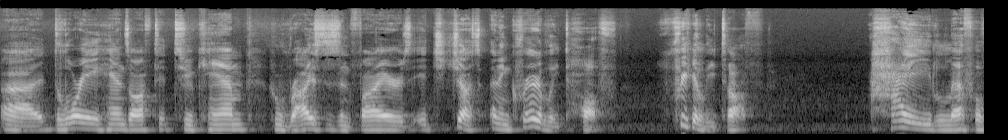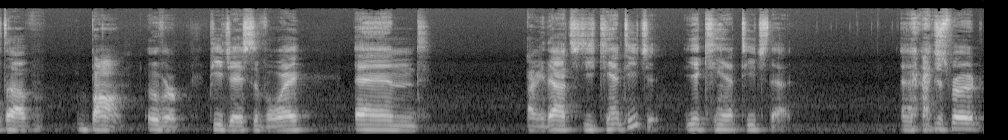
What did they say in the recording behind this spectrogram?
Uh, DeLaurier hands off to, to Cam, who rises and fires. It's just an incredibly tough, really tough, high leveled up bomb over PJ Savoy. And I mean, that's, you can't teach it. You can't teach that. And I just wrote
